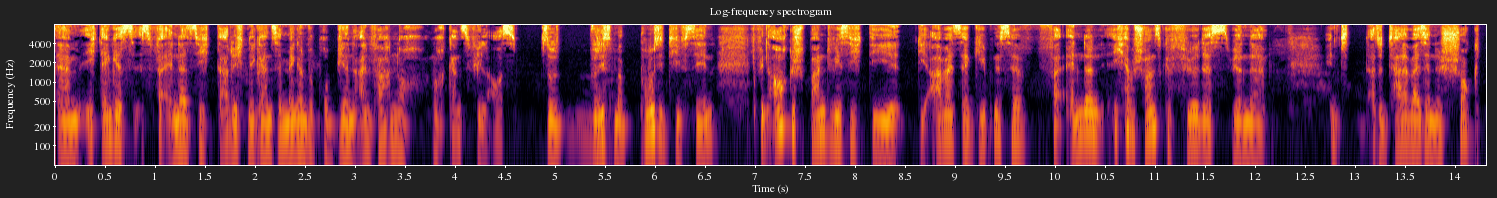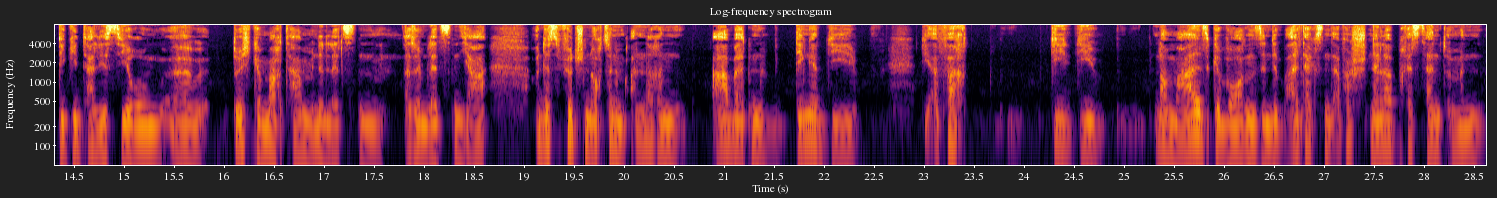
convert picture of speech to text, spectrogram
ähm, ich denke, es, es verändert sich dadurch eine ganze Menge und wir probieren einfach noch, noch ganz viel aus. So würde ich es mal positiv sehen. Ich bin auch gespannt, wie sich die, die Arbeitsergebnisse verändern. Ich habe schon das Gefühl, dass wir eine, also teilweise eine Schockdigitalisierung äh, durchgemacht haben in den letzten, also im letzten Jahr. Und das führt schon auch zu einem anderen Arbeiten, Dinge, die, die einfach, die, die normal geworden sind im Alltag, sind einfach schneller präsent und man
